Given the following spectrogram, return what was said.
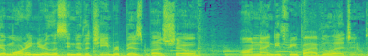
Good morning. You're listening to the Chamber Biz Buzz Show on 93.5 The Legend.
